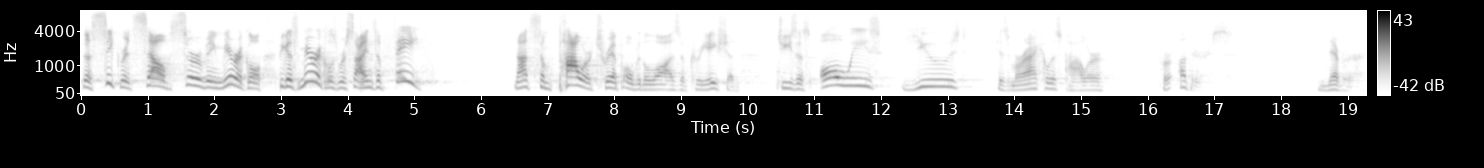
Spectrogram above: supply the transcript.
the secret self serving miracle because miracles were signs of faith, not some power trip over the laws of creation. Jesus always used his miraculous power for others, never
